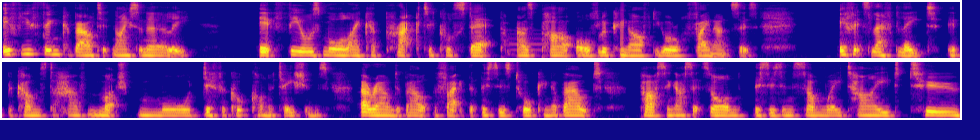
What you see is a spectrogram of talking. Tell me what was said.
if you think about it nice and early, it feels more like a practical step as part of looking after your finances. If it's left late, it becomes to have much more difficult connotations around about the fact that this is talking about passing assets on. This is in some way tied to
